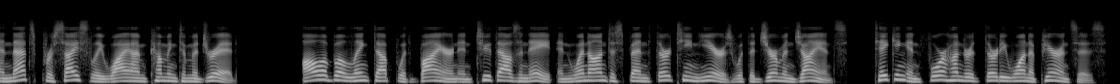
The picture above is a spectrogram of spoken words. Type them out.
and that's precisely why I'm coming to Madrid. Alaba linked up with Bayern in 2008 and went on to spend 13 years with the German Giants, taking in 431 appearances.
